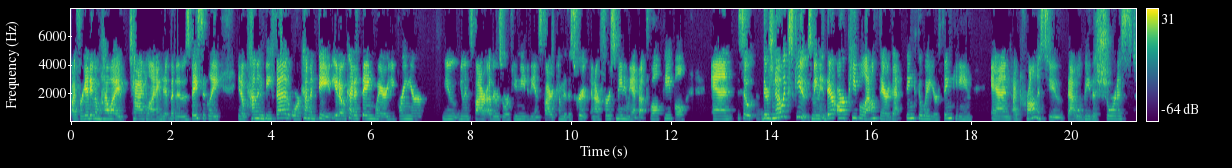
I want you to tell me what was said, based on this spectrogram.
I forget even how I taglined it, but it was basically, you know, come and be fed or come and feed, you know, kind of thing where you bring your you you inspire others, or if you need to be inspired, come to this group. And our first meeting, we had about twelve people, and so there's no excuse. I mean, there are people out there that think the way you're thinking, and I promise you that will be the shortest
